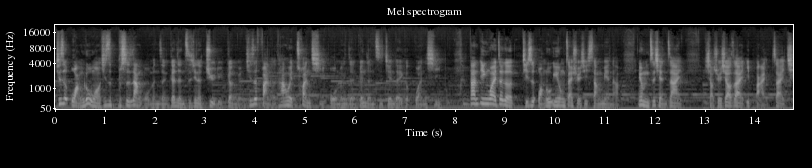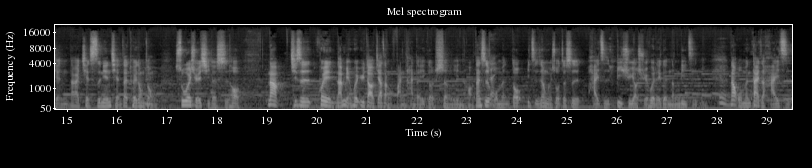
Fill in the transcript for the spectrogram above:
其实网络哦，其实不是让我们人跟人之间的距离更远，其实反而它会串起我们人跟人之间的一个关系。但另外这个其实网络应用在学习上面呢、啊，因为我们之前在小学校在一百在前大概前十年前在推动这种数位学习的时候，那其实会难免会遇到家长反弹的一个声音哈，但是我们都一直认为说这是孩子必须要学会的一个能力之一。嗯，那我们带着孩子。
